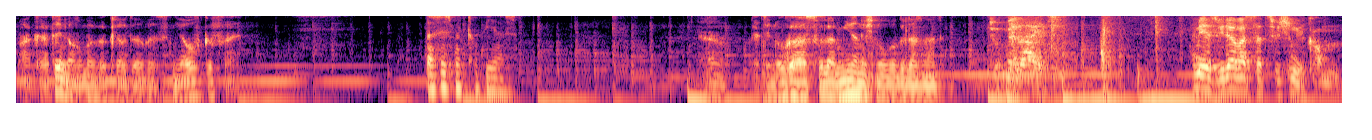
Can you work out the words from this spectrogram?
Marc hat ihn auch immer beklaut, aber ist nie aufgefallen. Was ist mit Tobias? Ja, er hat ihn nur gehasst, weil er Mina nicht in Ruhe gelassen hat. Tut mir leid. Mir ist wieder was dazwischen gekommen.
